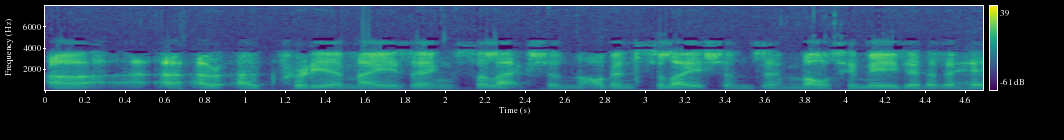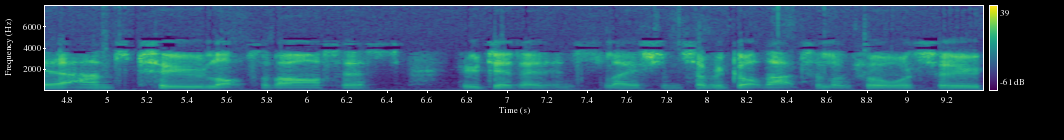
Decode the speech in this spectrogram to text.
uh, a, a, pretty amazing selection of installations in multimedia that are here, and two lots of artists who did an installation. So we've got that to look forward to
